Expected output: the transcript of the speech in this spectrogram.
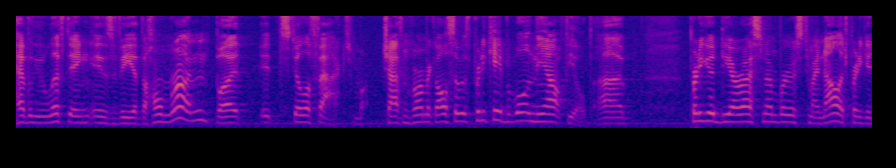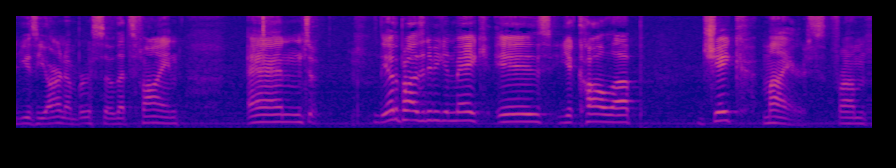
heavily lifting is via the home run, but it's still a fact. Chas McCormick also is pretty capable in the outfield. Uh, pretty good DRS numbers, to my knowledge, pretty good UZR numbers, so that's fine. And the other positive you can make is you call up Jake Myers from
